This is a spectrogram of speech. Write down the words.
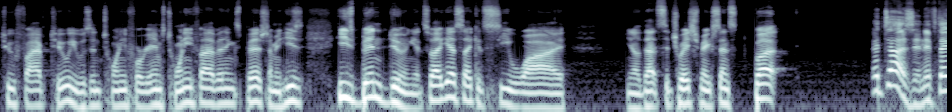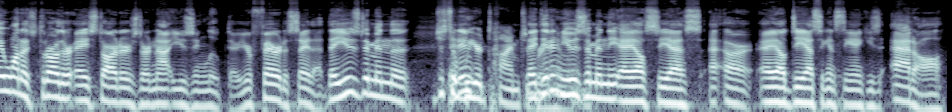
252, he was in 24 games, 25 innings pitched. I mean, he's he's been doing it. So I guess I could see why, you know, that situation makes sense. But It doesn't. If they want to throw their A starters, they're not using Loup there. You're fair to say that. They used him in the just a weird time to. They didn't him use in. him in the ALCS uh, or ALDS against the Yankees at all.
